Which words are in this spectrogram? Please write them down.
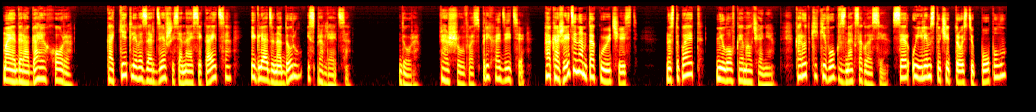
моя дорогая Хора». Кокетливо зардевшись, она осекается и, глядя на Дору, исправляется. «Дора, прошу вас, приходите. Окажите нам такую честь». Наступает Неловкое молчание. Короткий кивок в знак согласия. Сэр Уильям стучит тростью по полу,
